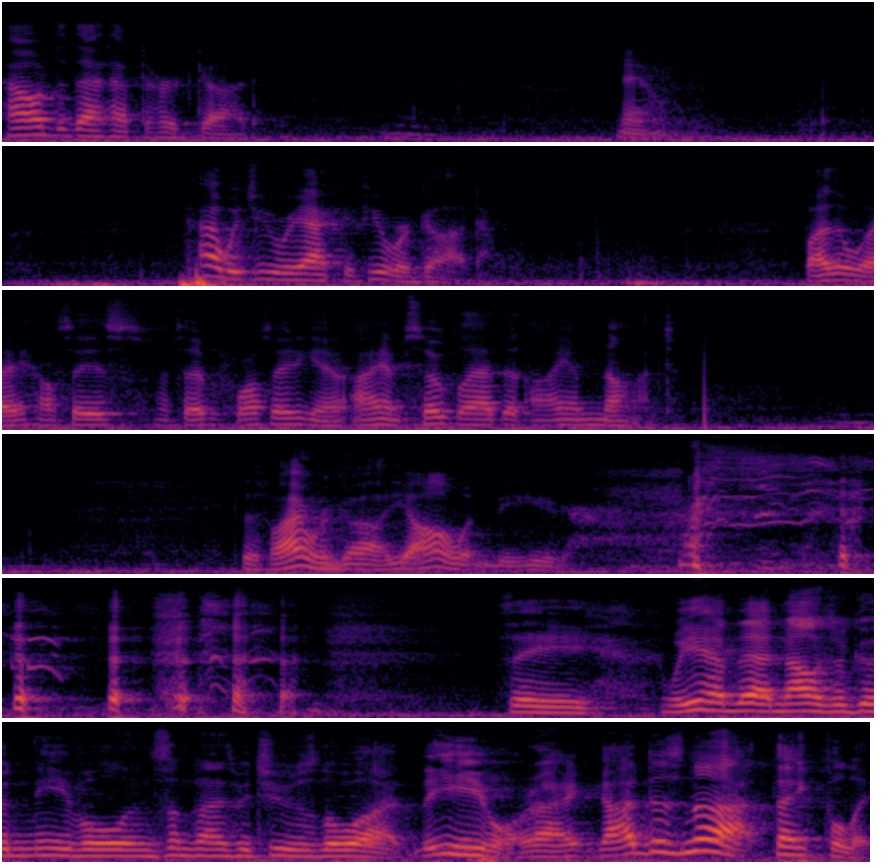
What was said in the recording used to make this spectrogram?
How did that have to hurt God? Now, how would you react if you were God? By the way, I'll say this, I've said it before, I'll say it again. I am so glad that I am not. Because if I were God, y'all wouldn't be here. See, we have that knowledge of good and evil, and sometimes we choose the what? The evil, right? God does not, thankfully.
